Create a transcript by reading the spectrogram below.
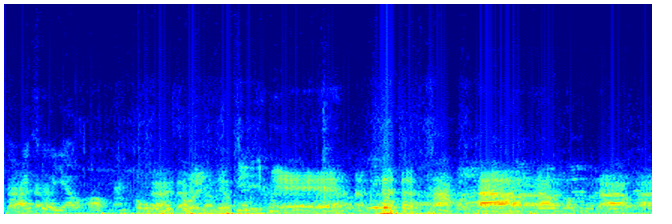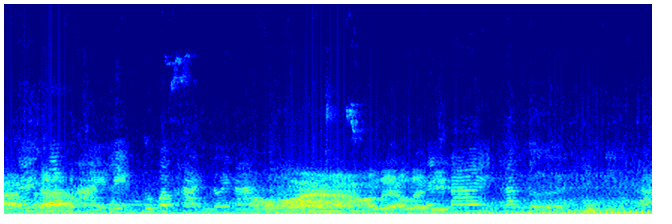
ถ้าไม่สวยอยาวออกนะ โอ้โหได้ได้สวยอยู่แล้วพี่แหมครับครับครับขอบคุณครับครับเอ้ยครัมีบขายเหล็กรูปพรรณด้วยนะ อ๋อเอาเลยเอาเลยไม่พี่ ใช่ถ้าเกิดมีลูกค้า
